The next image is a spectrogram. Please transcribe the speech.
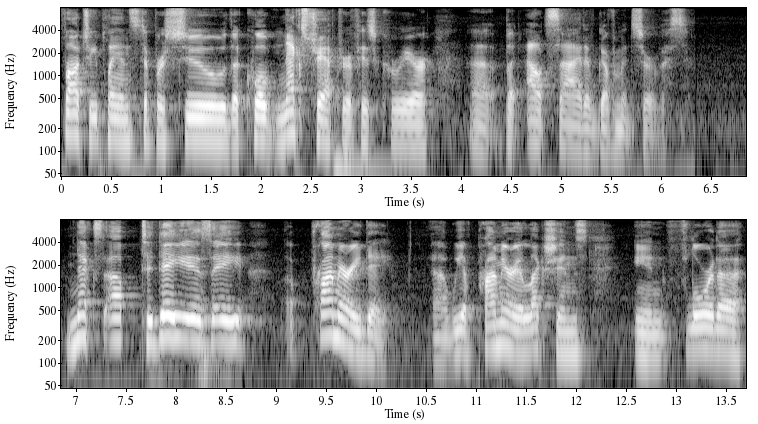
Fauci plans to pursue the quote next chapter of his career, uh, but outside of government service. Next up, today is a, a primary day. Uh, we have primary elections in Florida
